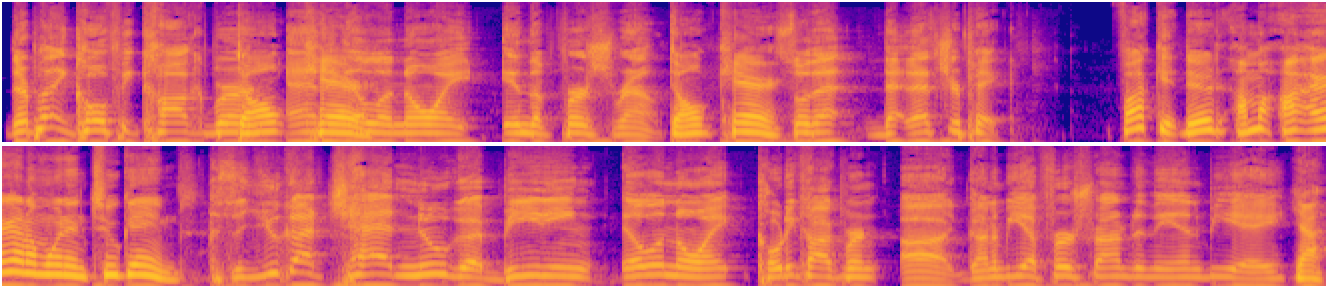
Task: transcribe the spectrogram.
They're playing Kofi Cockburn Don't and care. Illinois in the first round. Don't care. So that, that that's your pick. Fuck it, dude. I'm I, I got to win in two games. So you got Chattanooga beating Illinois. Cody Cockburn, uh, gonna be a first round in the NBA. Yeah.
